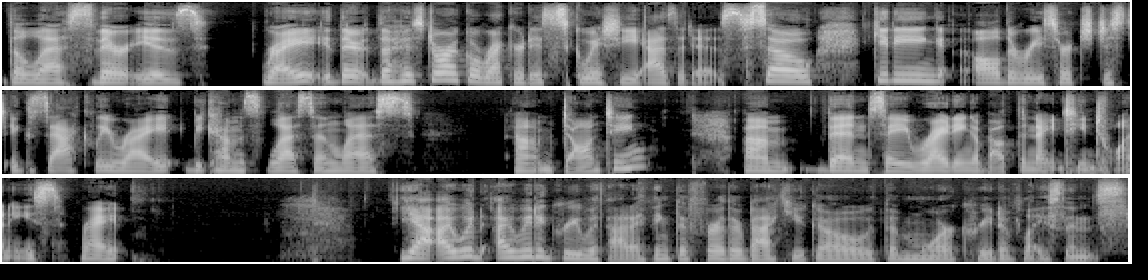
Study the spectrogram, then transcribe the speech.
the less there is right? There, the historical record is squishy as it is. So getting all the research just exactly right becomes less and less um, daunting um, than, say, writing about the 1920s, right? Yeah, I would I would agree with that. I think the further back you go, the more creative license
